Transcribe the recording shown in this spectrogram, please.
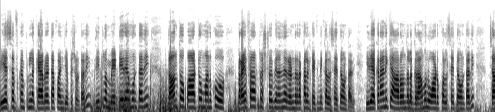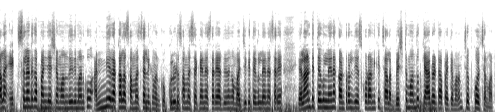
బిఎస్ఎఫ్ కంపెనీలో క్యాబ్రెటాప్ అని చెప్పేసి ఉంటుంది. దీంట్లో మెటీరియం ఉంటుంది. దాంతోపాటు మనకు ట్రైఫాక్టోస్టోబిన్ అనే రెండు రకాల టెక్నికల్స్ అయితే ఉంటుంది. ఇది ఎకరానికి ఆరు వందల గ్రాములు వాడుకోవాల్సి అయితే ఉంటుంది. చాలా ఎక్సలెంట్గా పనిచేసే మందు ఇది మనకు. అన్ని రకాల సమస్యలకి మనకు కుళ్ళుడు సమస్యకైనా సరే అదేవిధంగా మజ్జిగ తెగుళ్ళైనా సరే ఎలాంటి తెగుళ్ళైనా కంట్రోల్ చేసుకోవడానికి చాలా బెస్ట్ మందు క్యాబ్రెటాప్ అయితే మనం చెప్పుకోవచ్చు అనమాట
